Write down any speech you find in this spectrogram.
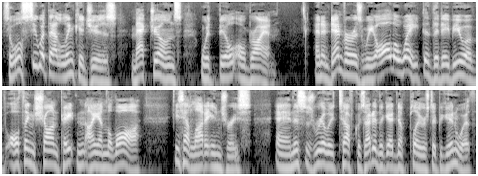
So we'll see what that linkage is, Mac Jones with Bill O'Brien. And in Denver, as we all await the debut of all things Sean Payton, I Am the Law, he's had a lot of injuries. And this is really tough because I didn't think he had enough players to begin with.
